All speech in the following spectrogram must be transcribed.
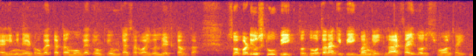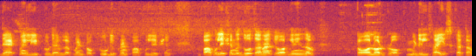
एलिमिनेट हो गए, ख़त्म हो गए, क्योंकि उनका सर्वाइवल रेट कम था। सो प्रोड्यूस टू पीक तो दो तरह की पीक बन गई लार्ज साइज़ और स्मॉल साइज़ दैट में lead to development of two different population population में दो तरह के ऑर्गेनिज्म टॉल और ड्रॉप मिडिल साइज़ खत्म.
